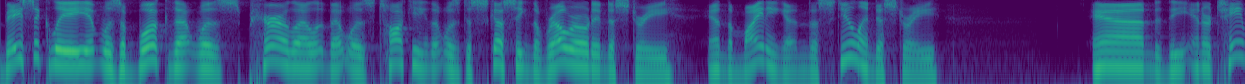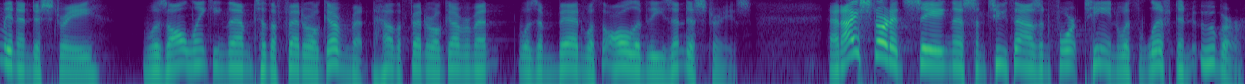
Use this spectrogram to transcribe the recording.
Basically it was a book that was parallel that was talking that was discussing the railroad industry and the mining and the steel industry. And the entertainment industry was all linking them to the federal government and how the federal government was in bed with all of these industries. And i started seeing this in 2014 with lyft and uber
